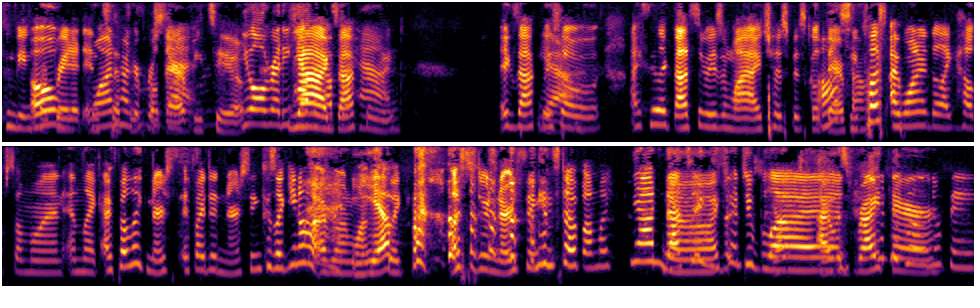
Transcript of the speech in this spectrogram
can be Oh, incorporated into 100%. physical therapy too. You already have Yeah, exactly. Exactly. Yeah. So I feel like that's the reason why I chose physical therapy. Plus, I wanted to like help someone, and like I felt like nurse if I did nursing, because like you know how everyone wants Yep. like us to do nursing and stuff. I'm like, yeah, no, That's I can't do blood. I was right blood, there. no.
